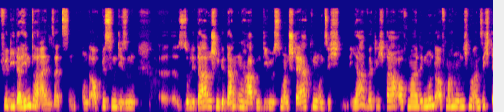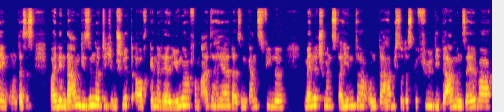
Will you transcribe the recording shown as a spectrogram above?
für die dahinter einsetzen und auch bisschen diesen solidarischen Gedanken haben, die muss man stärken und sich ja wirklich da auch mal den Mund aufmachen und nicht nur an sich denken. Und das ist bei den Damen, die sind natürlich im Schnitt auch generell jünger vom Alter her. Da sind ganz viele Managements dahinter und da habe ich so das Gefühl, die Damen selber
